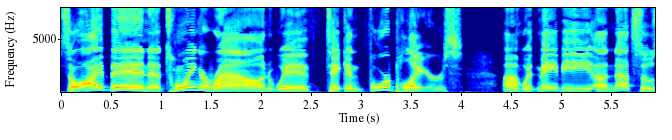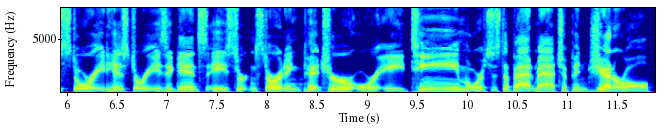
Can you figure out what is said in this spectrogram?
So I've been toying around with taking four players uh, with maybe uh, not so storied histories against a certain starting pitcher or a team, or it's just a bad matchup in general.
